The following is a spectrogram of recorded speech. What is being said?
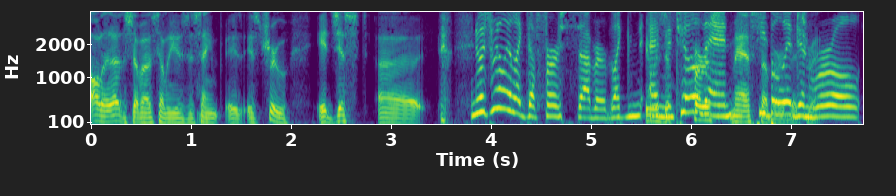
all that other stuff I was telling you is the same, is, is true. It just, uh, And it was really like the first suburb. Like, and until then, people suburb, lived in right. rural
